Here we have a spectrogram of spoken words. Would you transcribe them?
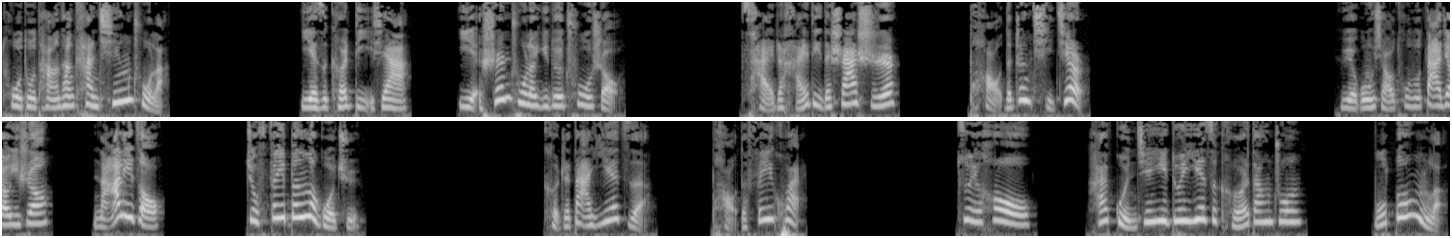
兔兔、糖糖看清楚了，椰子壳底下也伸出了一对触手，踩着海底的沙石，跑得正起劲儿。月宫小兔兔大叫一声：“哪里走！”就飞奔了过去，可这大椰子跑得飞快，最后还滚进一堆椰子壳当中，不动了。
